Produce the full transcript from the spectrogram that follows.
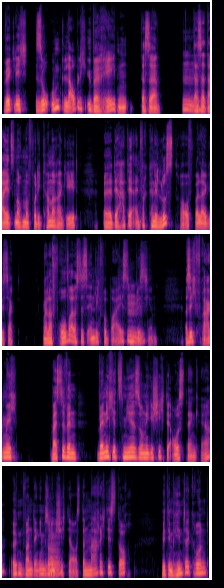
wirklich so unglaublich überreden, dass er Hm. dass er da jetzt nochmal vor die Kamera geht. Äh, der hatte einfach keine Lust drauf, weil er gesagt, weil er froh war, dass das endlich vorbei ist, so ein Mhm. bisschen. Also ich frage mich, weißt du, wenn, wenn ich jetzt mir so eine Geschichte ausdenke, ja, irgendwann denke ich mir so eine Mhm. Geschichte aus, dann mache ich das doch mit dem Hintergrund,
